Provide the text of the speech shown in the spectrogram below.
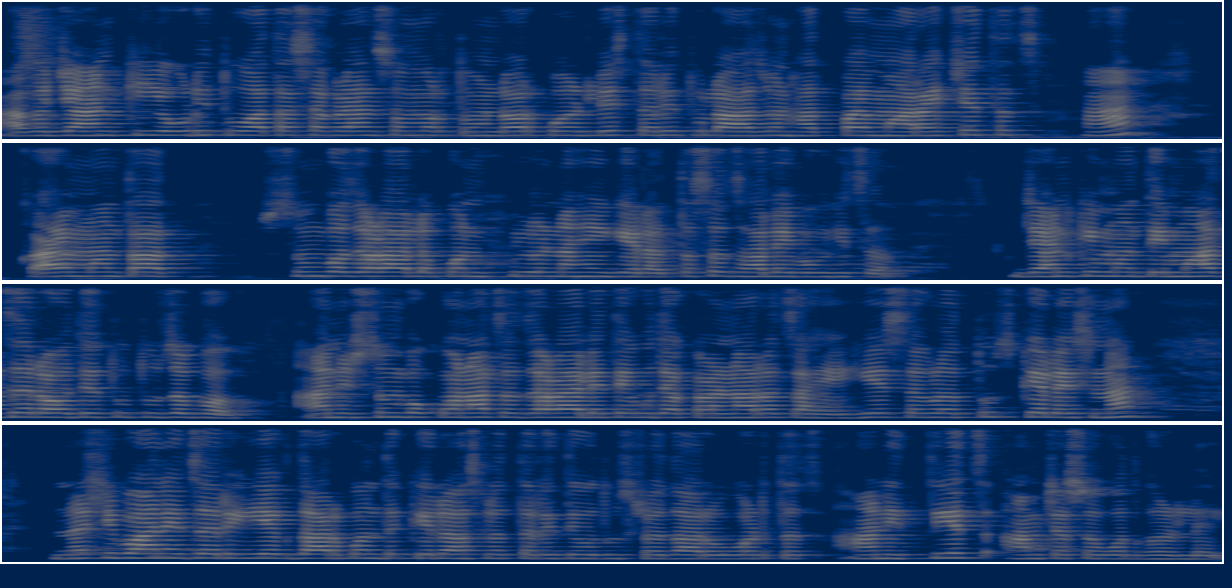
अगं जानकी एवढी तू आता सगळ्यांसमोर तोंडावर पडलीस तरी तुला अजून हातपाय मारायचेतच हां? काय म्हणतात? सुंब जळालं पण पीळ नाही गेला. तसं झालंय बघ हिचं. जानकी म्हणते माझं राहू दे तू तुझं बघ. आणि सुंब कोणाचं जळाले ते उद्या कळणारच आहे. हे सगळं तूच केलंयस ना? नशिबाने जरी एक दार बंद केलं असलं तरी देव दुसरं दार उघडतंच. आणि तेच आमच्यासोबत घडलंय.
